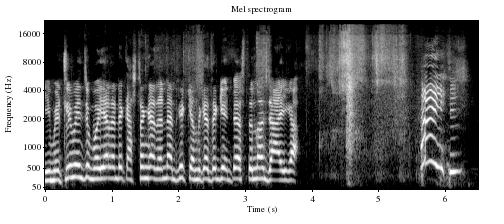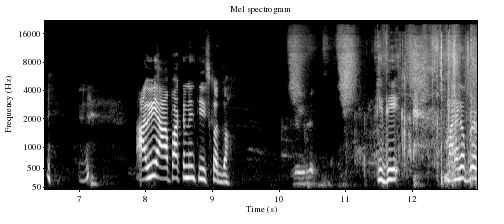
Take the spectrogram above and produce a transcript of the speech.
ఈ మెట్లు మించి మొయ్యాలంటే కష్టం కదండి. అందుకే కిందకైతే గెంటేస్తున్నాం జాయిగా. అవి ఆ పక్క నుంచి తీసుకొద్దాం. ఇది మనకి ఇప్పుడు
